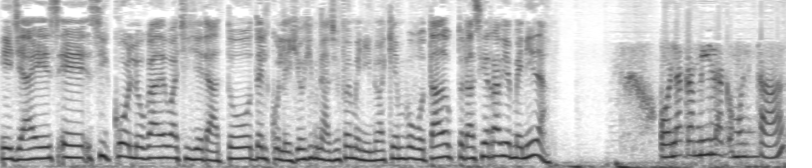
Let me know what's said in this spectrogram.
Ella es eh, psicóloga de bachillerato del Colegio Gimnasio Femenino aquí en Bogotá. Doctora Sierra, bienvenida. Hola Camila, ¿cómo estás?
